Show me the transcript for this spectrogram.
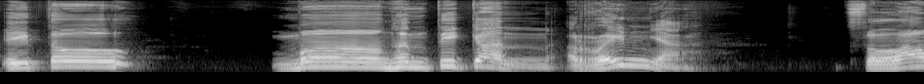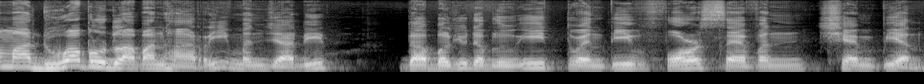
itu menghentikan reignnya selama 28 hari menjadi WWE 24/7 champion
